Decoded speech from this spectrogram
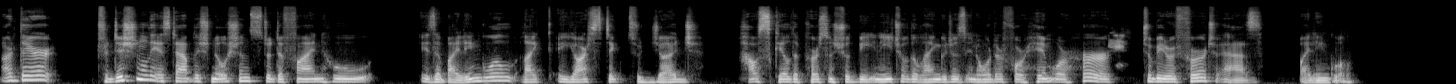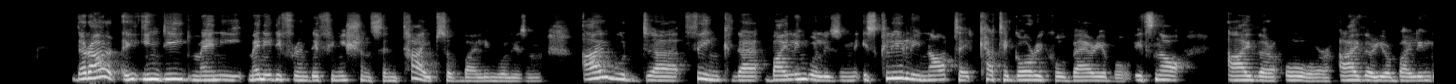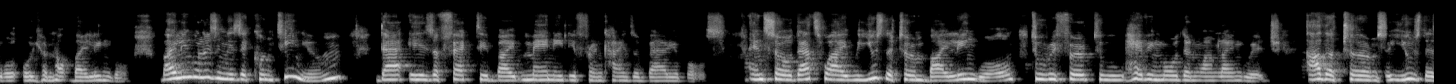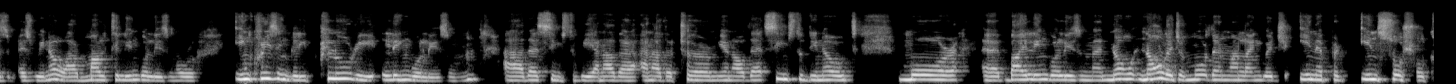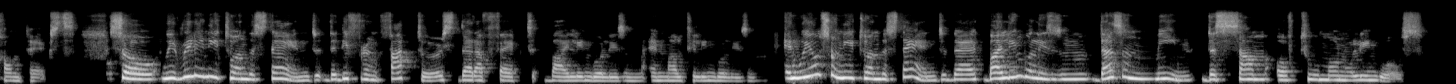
Are there traditionally established notions to define who is a bilingual, like a yardstick to judge how skilled a person should be in each of the languages in order for him or her to be referred to as bilingual? There are uh, indeed many, many different definitions and types of bilingualism. I would uh, think that bilingualism is clearly not a categorical variable. It's not either or either you're bilingual or you're not bilingual. Bilingualism is a continuum that is affected by many different kinds of variables. And so that's why we use the term bilingual to refer to having more than one language other terms used as, as we know are multilingualism or increasingly plurilingualism. Uh, that seems to be another another term, you know, that seems to denote more uh, bilingualism and no, knowledge of more than one language in a in social contexts. So we really need to understand the different factors that affect bilingualism and multilingualism. And we also need to understand that bilingualism doesn't mean the sum of two monolinguals.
